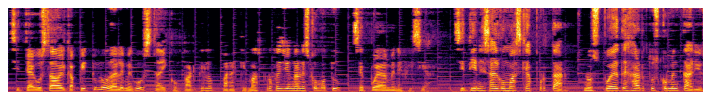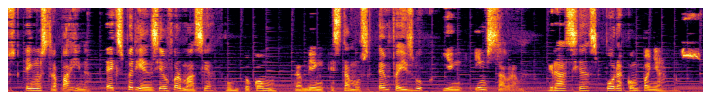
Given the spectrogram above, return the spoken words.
Si te ha gustado el capítulo, dale me gusta y compártelo para que más profesionales como tú se puedan beneficiar. Si tienes algo más que aportar, nos puedes dejar tus comentarios en nuestra página experienciaenfarmacia.com. También estamos en Facebook y en Instagram. Gracias por acompañarnos.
